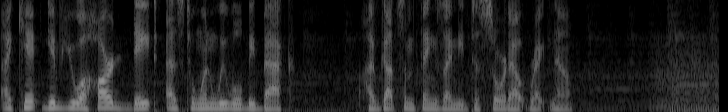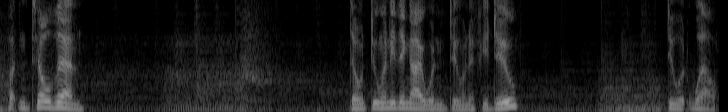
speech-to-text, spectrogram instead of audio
I can't give you a hard date as to when we will be back. I've got some things I need to sort out right now. But until then, don't do anything I wouldn't do, and if you do, do it well.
